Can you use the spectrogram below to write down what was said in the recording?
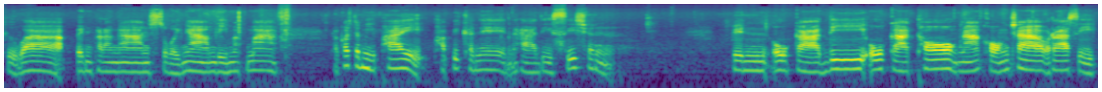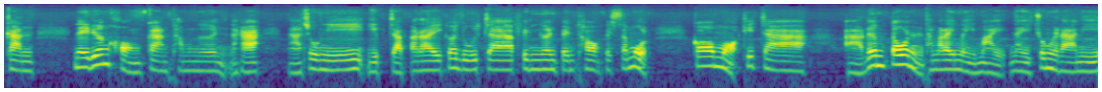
ถือว่าเป็นพลังงานสวยงามดีมาก ๆ แล้วก็จะมีไพ่พับพิคเนตนะคะ Decision เป็นโอกาสดีโอกาสทองนะ ของชาวราศีกันในเรื่องของการทำเงินนะคะนะช่วงนี้หยิบจับอะไรก็ดูจะเป็นเงินเป็นทองไปสมุด ก็เหมาะที่จะเริ่มต้นทำอะไรใหม่ ๆ ในช่วงเวลานี้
